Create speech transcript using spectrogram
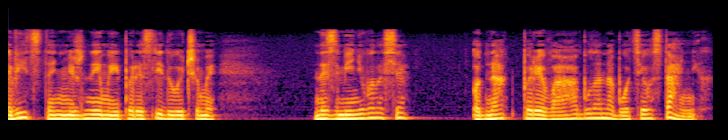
Відстань між ними і переслідувачами не змінювалася, Однак перевага була на боці останніх.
